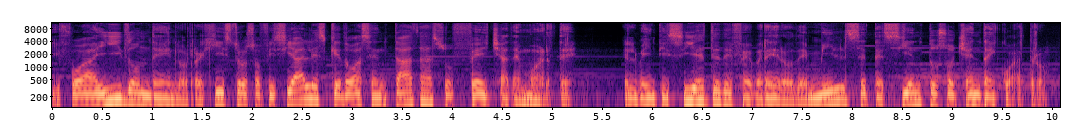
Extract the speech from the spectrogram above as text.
y fue ahí donde en los registros oficiales quedó asentada su fecha de muerte, el 27 de febrero de 1784.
